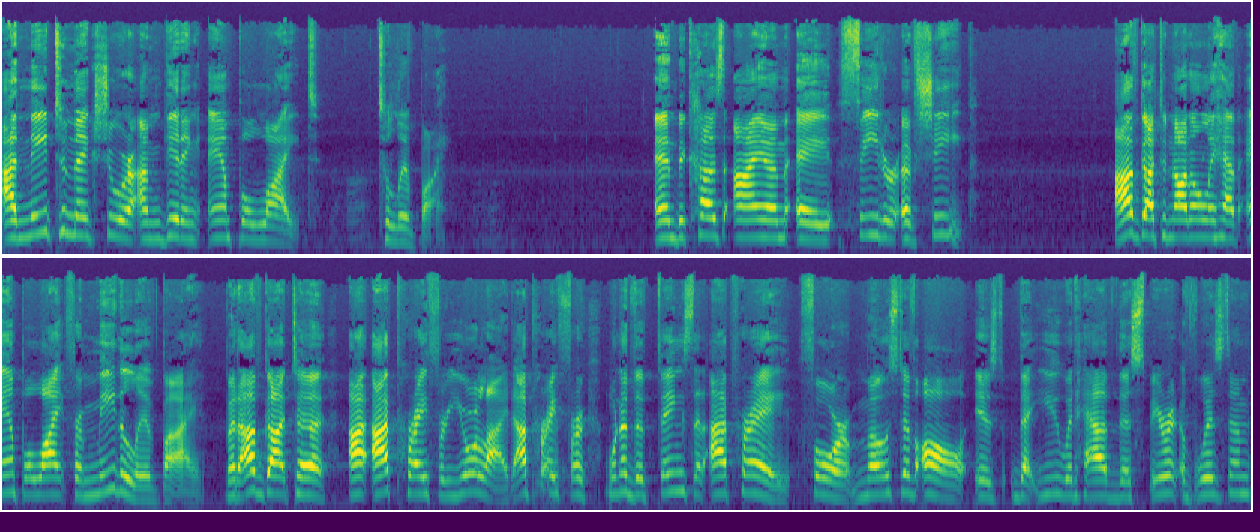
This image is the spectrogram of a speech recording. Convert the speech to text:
I need to make sure I'm getting ample light to live by. And because I am a feeder of sheep, I've got to not only have ample light for me to live by, But I've got to, I, I, pray for your light. I pray for one of the things that I pray for most of all is that you would have the spirit of wisdom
